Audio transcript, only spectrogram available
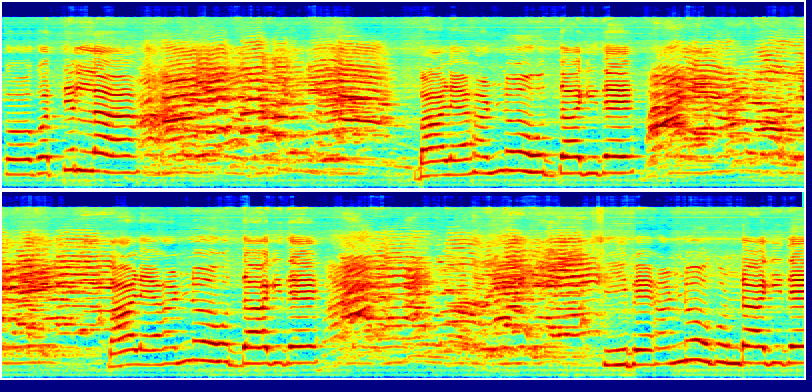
ಏಕೋ ಗೊತ್ತಿಲ್ಲ. ಬಾಳೆಹಣ್ಣು ಉದ್ದಾಗಿದೆ. ಬಾಳೆಹಣ್ಣು ಉದ್ದಾಗಿದೆ. ಸೀಬೆ ಹಣ್ಣು ಗುಂಡಾಗಿದೆ.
